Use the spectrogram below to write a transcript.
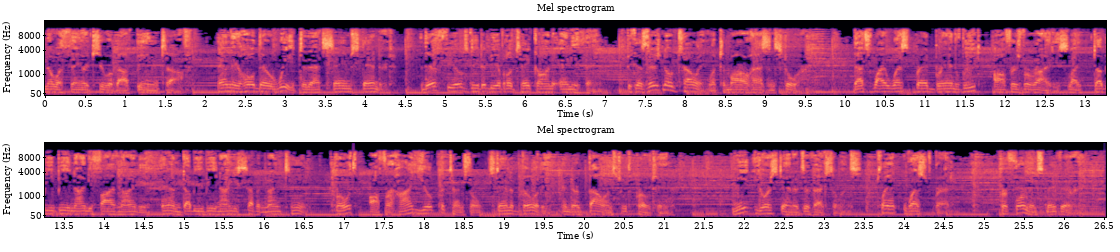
know a thing or two about being tough, and they hold their wheat to that same standard. Their fields need to be able to take on anything, because there's no telling what tomorrow has in store. That's why Westbred brand wheat offers varieties like WB 9590 and WB 9719. Both offer high yield potential, standability, and are balanced with protein. Meet your standards of excellence. Plant Westbred. Performance may vary.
